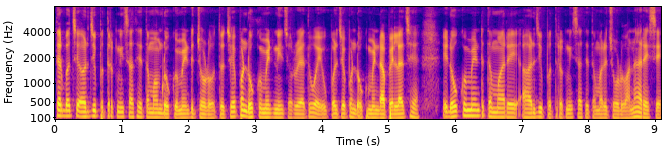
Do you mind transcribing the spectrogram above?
ત્યારબાદ છે અરજીપત્રકની સાથે તમામ ડોક્યુમેન્ટ જોડો. તો જે પણ ડોક્યુમેન્ટની જરૂરિયાત હોય, ઉપર જે પણ ડોક્યુમેન્ટ આપેલા છે, એ ડોક્યુમેન્ટ તમારે આ અરજીપત્રકની સાથે તમારે જોડવાના રહેશે.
